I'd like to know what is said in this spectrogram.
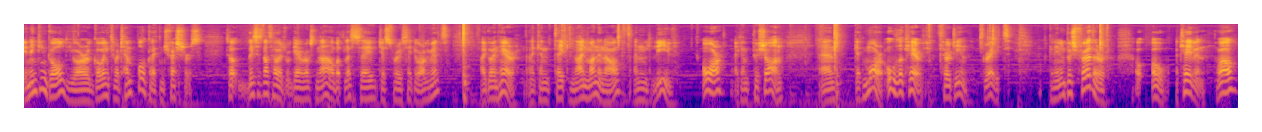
In Incan Gold, you are going through a temple collecting treasures. So this is not how the game works now, but let's say, just for the sake of argument, I go in here and I can take 9 money now and leave. Or I can push on and get more. Oh, look here, 13, great. I can even push further. Oh, oh, a cave-in. Well,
